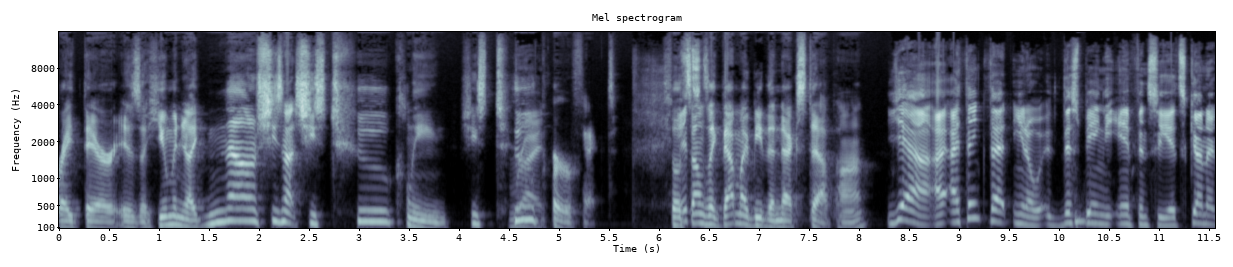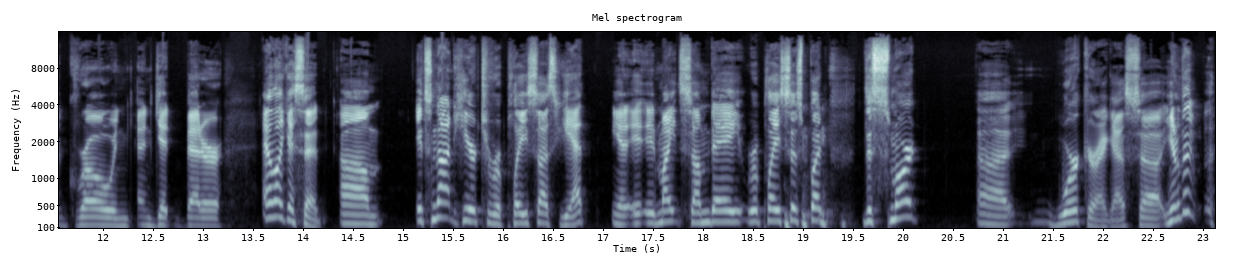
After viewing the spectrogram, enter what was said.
right there is a human, you're like, no, she's not. She's too clean. She's too Right. perfect. So it It's- sounds like that might be the next step, huh? Yeah, I, I think that you know this being the infancy, it's gonna grow and, and get better. And like I said, um, it's not here to replace us yet. You know, it, it might someday replace us, but the smart uh, worker, I guess. Uh, you know, the,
